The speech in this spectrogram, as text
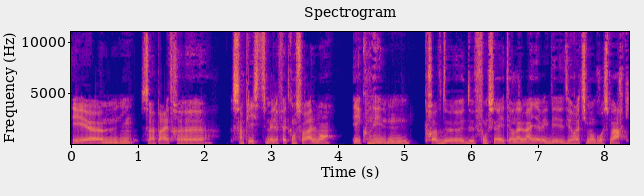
Et euh, ça va paraître euh, simpliste, mais le fait qu'on soit allemand et qu'on ait une preuve de, de, fonctionnalité en Allemagne avec des, des, relativement grosses marques,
